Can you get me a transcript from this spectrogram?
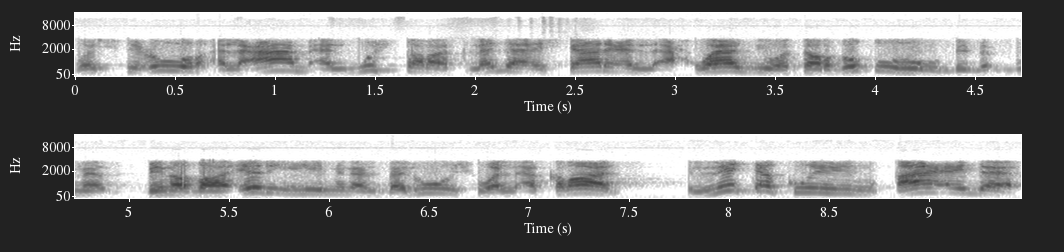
والشعور العام المشترك لدى الشارع الأحوازي وتربطه بنظائره من البلوش والأكراد لتكوين قاعدة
